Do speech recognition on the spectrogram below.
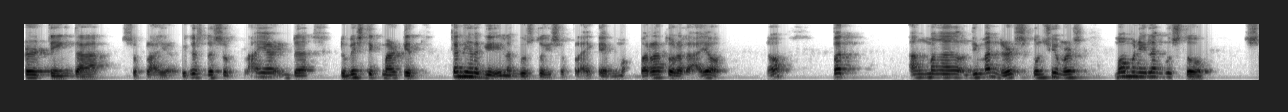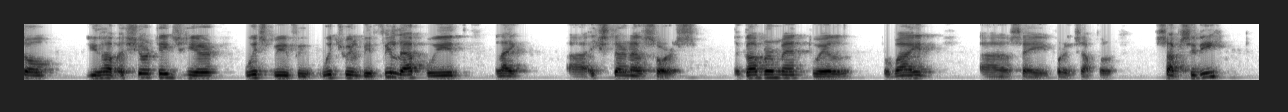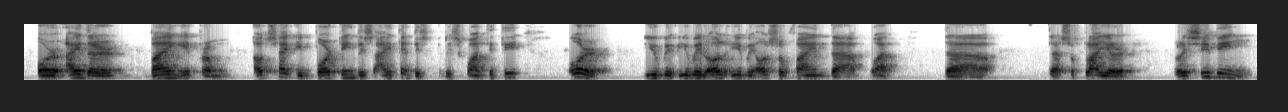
hurting the supplier because the supplier in the domestic market kanira ilang gusto i-supply kay barato ra kaayo no but ang mga demanders consumers mo man nilang gusto so you have a shortage here which we which will be filled up with like uh, external source. The government will provide, uh, say, for example, subsidy or either buying it from outside, importing this item, this, this quantity, or you, be, you, will all, you may also find the, what? The, the supplier receiving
